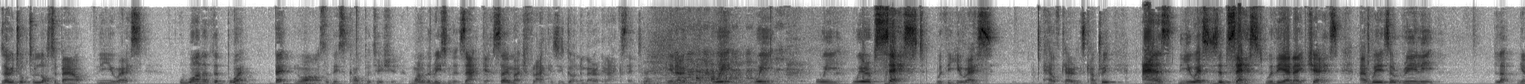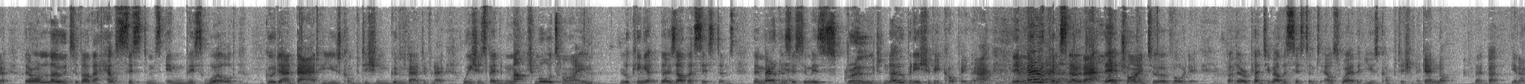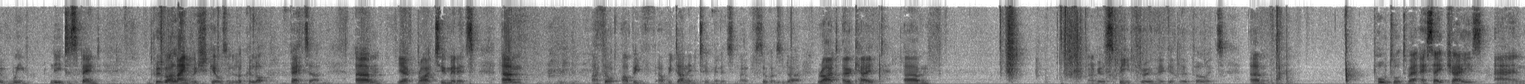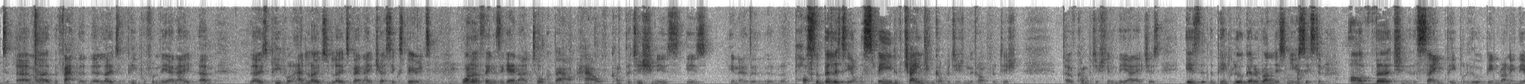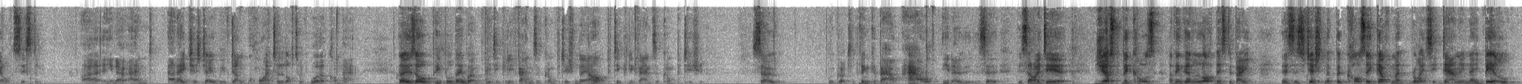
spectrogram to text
so we talked a lot about the US. One of the bête noirs of this competition, one of the reasons that Zack gets so much flack is he's got an American accent. You know, we we we we're obsessed with the US healthcare in this country, as the US is obsessed with the NHS, and it's a really you know, there are loads of other health systems in this world, good and bad, who use competition, good and bad, different. We should spend much more time looking at those other systems. The American system is screwed. Nobody should be copying that. The Americans know that. They're trying to avoid it. But there are plenty of other systems elsewhere that use competition. Again, not, but, but you know, we need to spend improve our language skills and look a lot better. Um, yeah, right, two minutes. Um, I thought I'll be I'll be done in two minutes, and I've still got some time. Right, okay. Um, I'm going to speed through and they get the points. Um, Paul talked about SHAs and um, uh, the fact that there are loads of people from the NA. Um, those people had loads and loads of NHS experience. One of the things, again, I talk about how competition is is you know the, the, the possibility or the speed of change in competition, the competition of competition in the NHS is that the people who are going to run this new system are virtually the same people who have been running the old system. Uh, you know, and at HSJ we've done quite a lot of work on that. Those old people, they weren't particularly fans of competition. They aren't particularly fans of competition. So we've got to think about how you know so this idea. Just because I think in a lot of this debate, there's a suggestion that because a government writes it down in a bill,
